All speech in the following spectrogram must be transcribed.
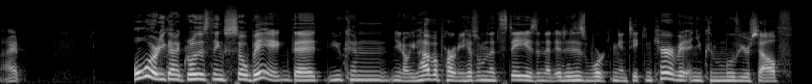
right? Or you got to grow this thing so big that you can, you know, you have a partner, you have someone that stays and that it is working and taking care of it, and you can move yourself,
